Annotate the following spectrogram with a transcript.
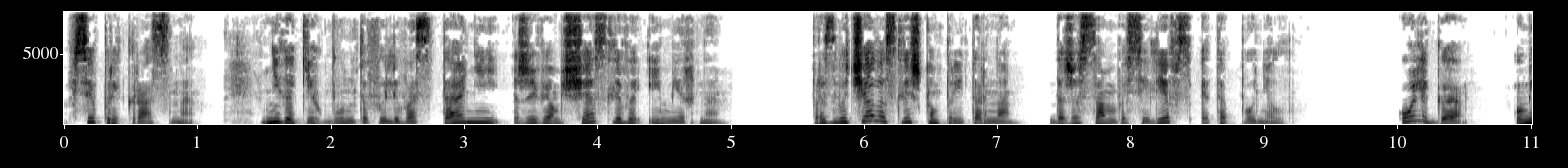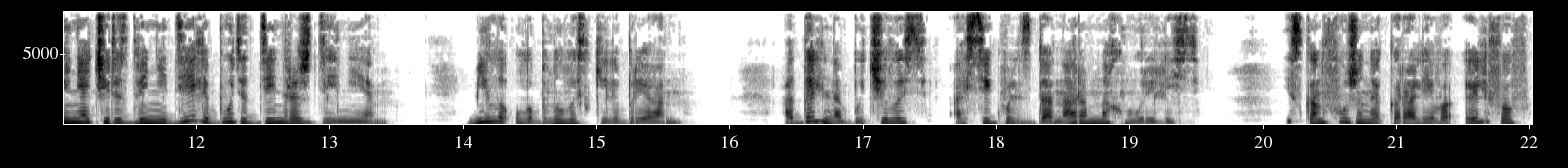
Все прекрасно. Никаких бунтов или восстаний, живем счастливо и мирно». Прозвучало слишком приторно, даже сам Василевс это понял. Ольга, «У меня через две недели будет день рождения», — мило улыбнулась Келебриан. Адель набычилась, а Сигвальд с Донаром нахмурились. И сконфуженная королева эльфов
